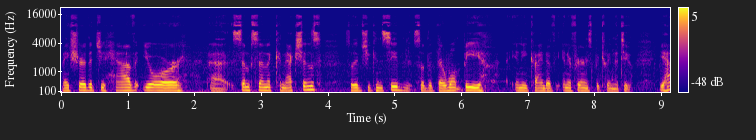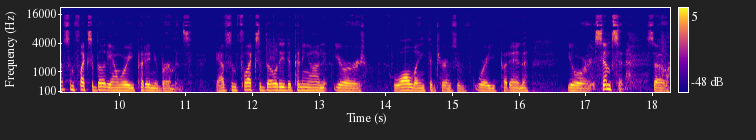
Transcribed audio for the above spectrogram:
Make sure that you have your uh, Simpson connections so that you can see th so that there won't be any kind of interference between the two. You have some flexibility on where you put in your Bermans. You have some flexibility depending on your wall length in terms of where you put in your Simpson. So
